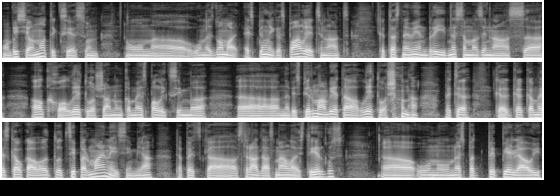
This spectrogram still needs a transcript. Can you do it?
un viss jau notiksies. Un, un, uh, un es domāju, es pilnīgi esmu pārliecināts, ka tas nevienu brīdi nesamazinās uh, alkohola lietošanu un ka mēs paliksim uh, Uh, nevis pirmā vietā lietošanā, bet uh, ka, ka, ka mēs kaut kā to ciparu mainīsim, ja? tāpēc, ka strādās melais tirgus, uh, un, un es pat pie, pieļauju,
